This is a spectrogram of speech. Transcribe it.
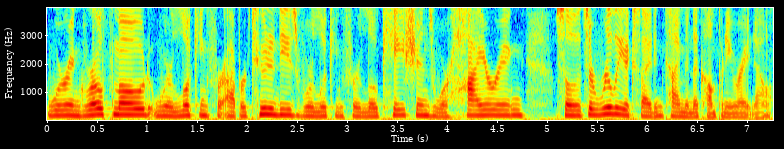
we're in growth mode. We're looking for opportunities. We're looking for locations. We're hiring. So it's a really exciting time in the company right now.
